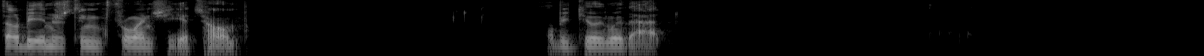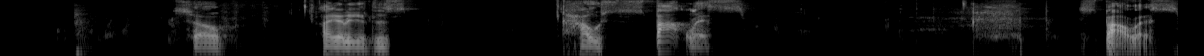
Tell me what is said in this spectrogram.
That'll be interesting for when she gets home. I'll be dealing with that. So I got to get this house spotless. Spotless.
